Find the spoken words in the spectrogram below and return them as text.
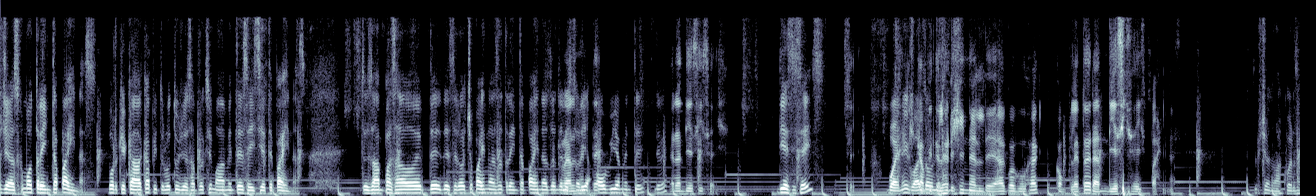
llevas como 30 páginas, porque cada capítulo tuyo es aproximadamente de 6, 7 páginas. Entonces han pasado de, de, ser 8 páginas a 30 páginas, donde la historia obviamente... Eran 16. ¿16? Sí. Bueno, igual... El capítulo original de Agua Aguja completo eran 16 páginas. Yo no me acuerdo.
